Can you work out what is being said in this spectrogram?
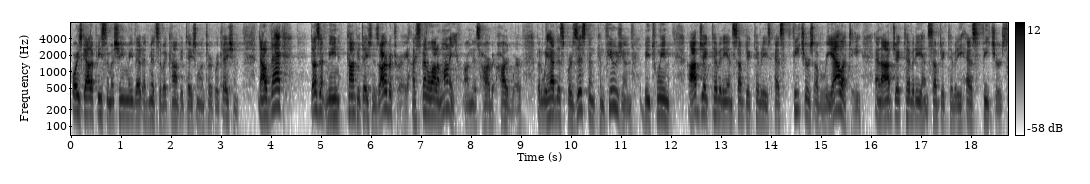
or he's got a piece of machinery that admits of a computational interpretation. Now that doesn't mean computation is arbitrary. I spent a lot of money on this hardware, but we have this persistent confusion between objectivity and subjectivity as features of reality and objectivity and subjectivity as features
